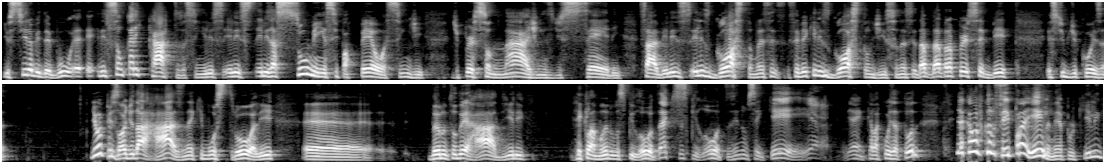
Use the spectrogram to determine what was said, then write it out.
e o Cyril Abdebu, é, é, eles são caricatos, assim. Eles, eles, eles assumem esse papel, assim, de de personagens de série, sabe? Eles, eles gostam, né? Você vê que eles gostam disso, né? Você dá, dá para perceber esse tipo de coisa. E o episódio da Haas, né, que mostrou ali é, dando tudo errado, e ele reclamando dos pilotos, é que esses pilotos e não sei o quê, é, é, aquela coisa toda. E acaba ficando feio para ele, né? Porque ele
